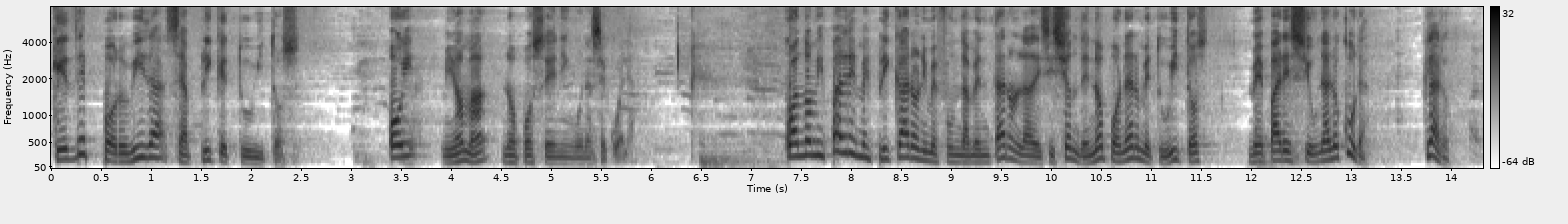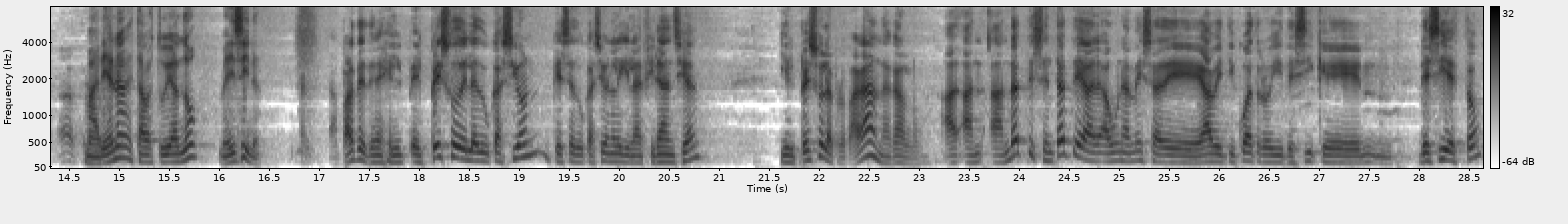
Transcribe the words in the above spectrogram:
que de por vida se aplique tubitos. Hoy mi mamá no posee ninguna secuela. Cuando mis padres me explicaron y me fundamentaron la decisión de no ponerme tubitos, me pareció una locura. Claro, Mariana estaba estudiando medicina. Aparte tenés el, el peso de la educación, que esa educación alguien la financia, y el peso de la propaganda, Carlos. Andate, sentate a, una mesa de A24 y decí que decí esto.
